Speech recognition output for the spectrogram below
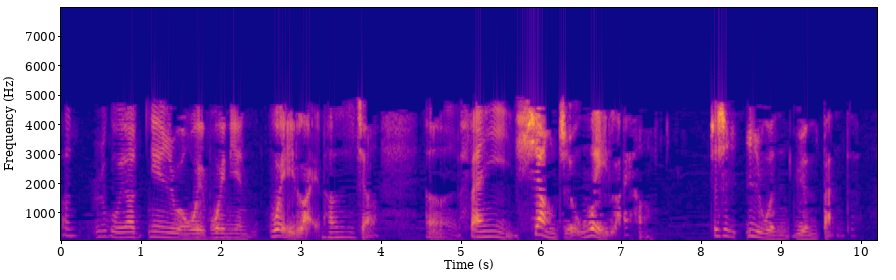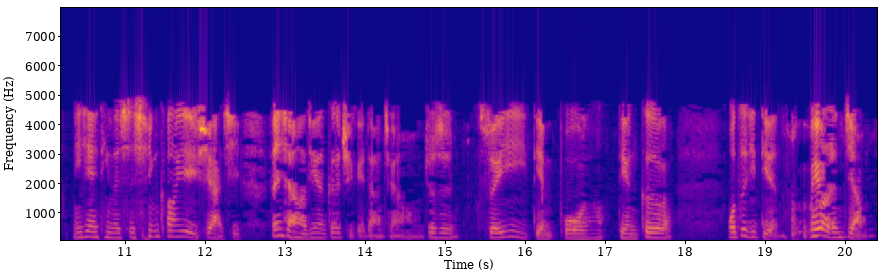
他如果要念日文，我也不会念未来。他是讲，呃，翻译向着未来哈。这是日文原版的。您现在听的是《星光夜雨》下期，分享好听的歌曲给大家，就是随意点播了，点歌了。我自己点，没有人讲。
